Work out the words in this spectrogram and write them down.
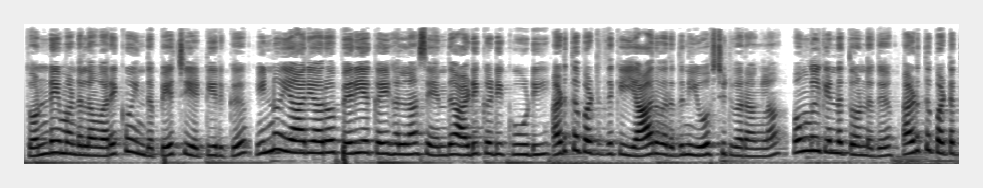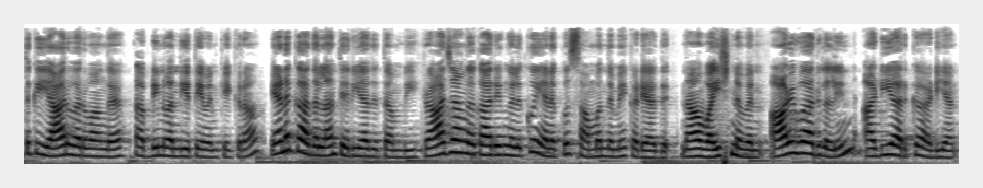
தொண்டை மண்டலம் வரைக்கும் இந்த பேச்சு எட்டி இருக்கு இன்னும் யார் யாரோ பெரிய கைகள்லாம் சேர்ந்து அடிக்கடி கூடி அடுத்த பட்டத்துக்கு யார் வருதுன்னு யோசிச்சுட்டு வராங்களாம் உங்களுக்கு என்ன தோணுது? அடுத்த பட்டத்துக்கு யார் வருவாங்க? அப்படின்னு வந்தியத்தேவன் கேக்குறான். எனக்கு அதெல்லாம் தெரியாது தம்பி. ராஜாங்க காரியங்களுக்கும் எனக்கும் சம்பந்தமே கிடையாது. நான் வைஷ்ணவன் ஆழ்வார்களின் அடியாருக்கு அடியான்.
